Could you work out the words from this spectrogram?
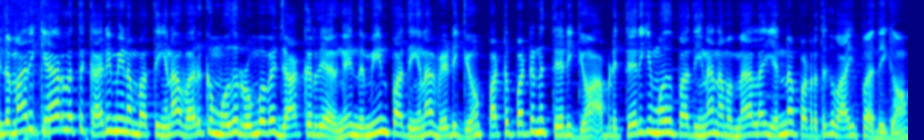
இந்த மாதிரி கேரளத்து கறிமீனை பார்த்தீங்கன்னா வறுக்கும் போது ரொம்பவே ஜாக்கிரதையாக இருங்க. இந்த மீன் பார்த்தீங்கன்னா வெடிக்கும் பட்டு பட்டுன்னு தெறிக்கும் அப்படி தெறிக்கும் போது பார்த்தீங்கன்னா நம்ம மேலே எண்ணெய் படுறதுக்கு வாய்ப்பு அதிகம்.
